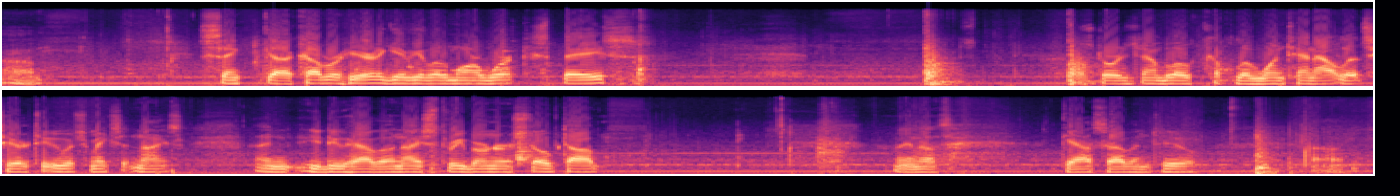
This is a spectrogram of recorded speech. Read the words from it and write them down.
um, sink uh, cover here to give you a little more work space. Storage down below, a couple of 110 outlets here too, which makes it nice. And you do have a nice three burner stove top and a gas oven too. Uh,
